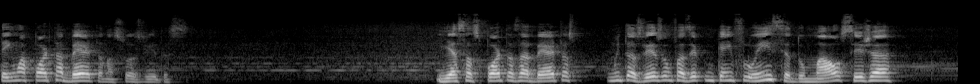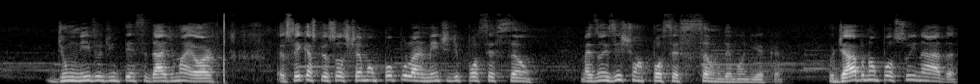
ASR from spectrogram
têm uma porta aberta nas suas vidas. E essas portas abertas muitas vezes vão fazer com que a influência do mal seja de um nível de intensidade maior. Eu sei que as pessoas chamam popularmente de possessão, mas não existe uma possessão demoníaca. O diabo não possui nada.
